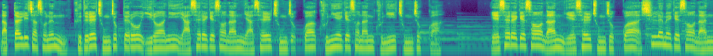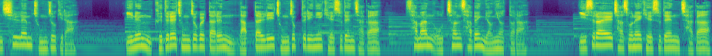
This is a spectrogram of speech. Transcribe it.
납달리 자손은 그들의 종족대로 이러하니 야셀에게서 난 야셀 종족과 군이에게서 난 군이 종족과 예셀에게서 난 예셀 종족과 실렘에게서 난 실렘 종족이라. 이는 그들의 종족을 따른 납달리 종족들이니 계수된 자가 4만 5,400명이었더라. 이스라엘 자손에 계수된 자가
